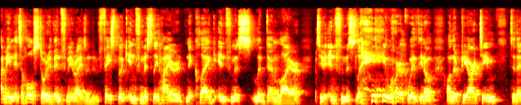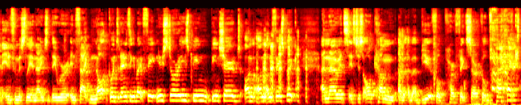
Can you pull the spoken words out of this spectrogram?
I mean, it's a whole story of infamy, right? Facebook infamously hired Nick Clegg, infamous Lib Dem liar, to infamously work with, you know, on their PR team to then infamously announce that they were, in fact, not going to do anything about fake news stories being being shared on, on, on Facebook. And now it's it's just all come a, a beautiful, perfect circle back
